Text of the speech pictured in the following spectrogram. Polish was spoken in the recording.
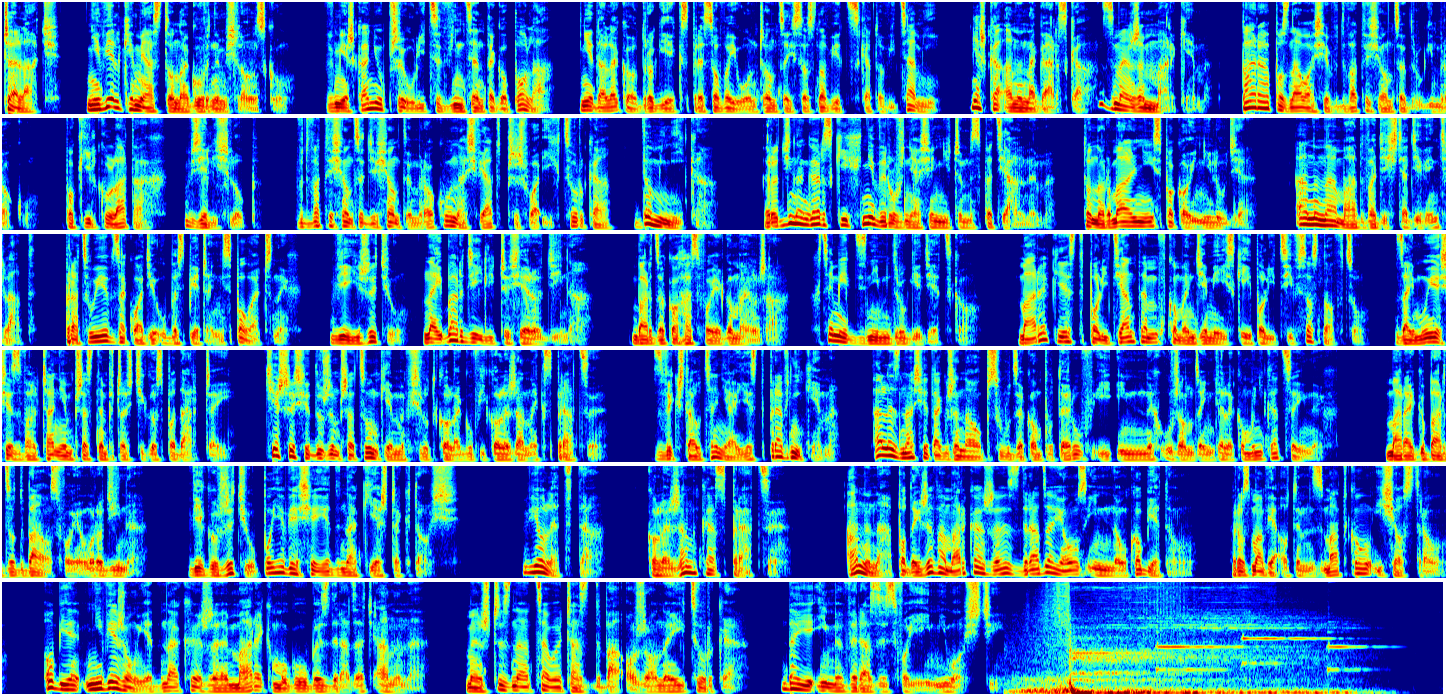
Czelać. Niewielkie miasto na Górnym Śląsku. W mieszkaniu przy ulicy Wincentego Pola, niedaleko drogi ekspresowej łączącej Sosnowiec z Katowicami, mieszka Anna Garska z mężem Markiem. Para poznała się w 2002 roku. Po kilku latach wzięli ślub. W 2010 roku na świat przyszła ich córka Dominika. Rodzina Garskich nie wyróżnia się niczym specjalnym. To normalni, spokojni ludzie. Anna ma 29 lat. Pracuje w zakładzie ubezpieczeń społecznych. W jej życiu najbardziej liczy się rodzina. Bardzo kocha swojego męża. Chce mieć z nim drugie dziecko. Marek jest policjantem w Komendzie Miejskiej Policji w Sosnowcu. Zajmuje się zwalczaniem przestępczości gospodarczej. Cieszy się dużym szacunkiem wśród kolegów i koleżanek z pracy. Z wykształcenia jest prawnikiem, ale zna się także na obsłudze komputerów i innych urządzeń telekomunikacyjnych. Marek bardzo dba o swoją rodzinę. W jego życiu pojawia się jednak jeszcze ktoś. Violetta, koleżanka z pracy. Anna podejrzewa Marka, że zdradza ją z inną kobietą. Rozmawia o tym z matką i siostrą. Obie nie wierzą jednak, że Marek mógłby zdradzać Annę. Mężczyzna cały czas dba o żonę i córkę. Daje im wyrazy swojej miłości.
